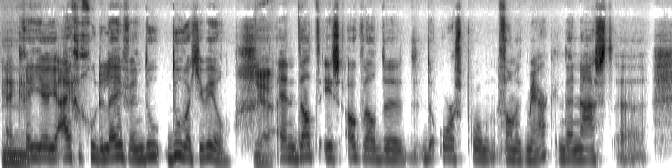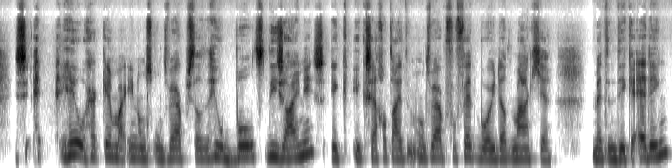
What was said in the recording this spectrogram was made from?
Eh, creëer je eigen goede leven en doe, doe wat je wil. En dat is ook wel de, de, de oorsprong van het merk. En daarnaast eh, is he- heel herkenbaar in ons ontwerp is dat het heel bold design is. Ik, ik zeg altijd een ontwerp voor Fatboy dat maak je met een dikke edding.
